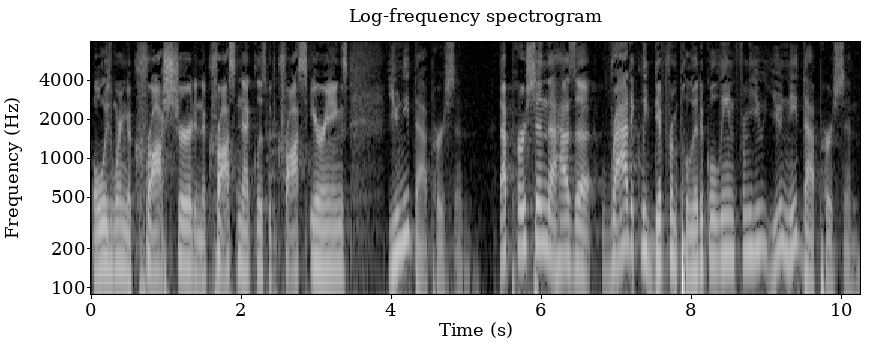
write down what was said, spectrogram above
always wearing a cross shirt and a cross necklace with cross earrings. You need that person. That person that has a radically different political lean from you, you need that person.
